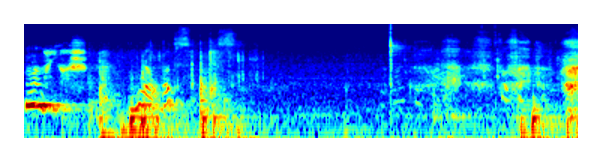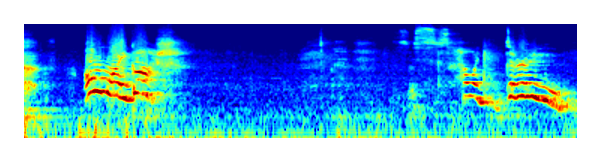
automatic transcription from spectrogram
Oh my gosh. No, what's this? Oh my gosh! This is how I dare you!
